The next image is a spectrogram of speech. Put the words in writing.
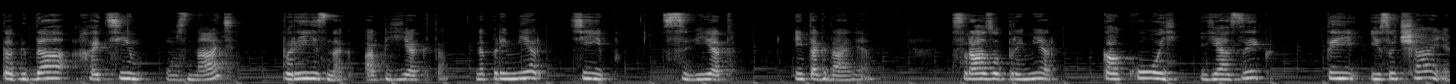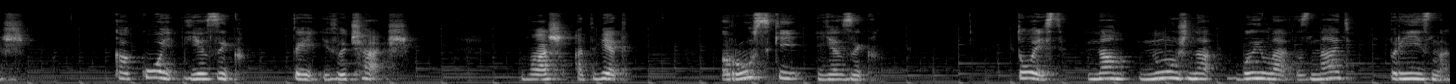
когда хотим узнать признак объекта, например, тип, цвет и так далее. Сразу пример. Какой язык ты изучаешь? Какой язык ты изучаешь? Ваш ответ – русский язык. То есть нам нужно было знать признак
